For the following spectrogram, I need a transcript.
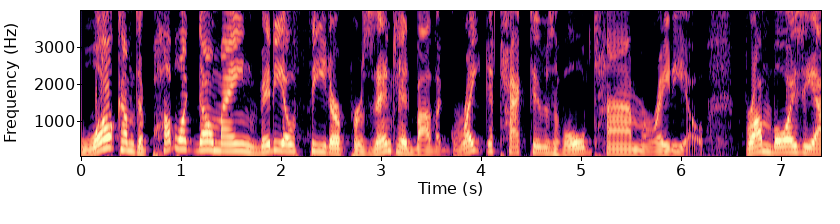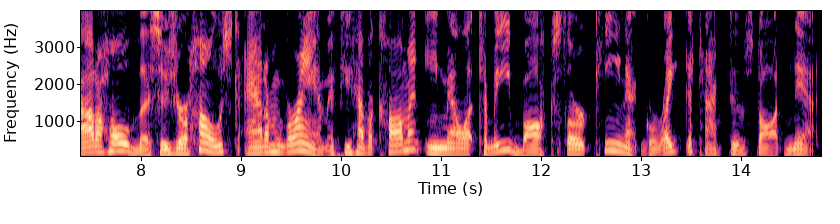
Welcome to Public Domain Video Theater presented by the great detectives of old time radio. From Boise, Idaho, this is your host, Adam Graham. If you have a comment, email it to me, box13 at greatdetectives.net.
